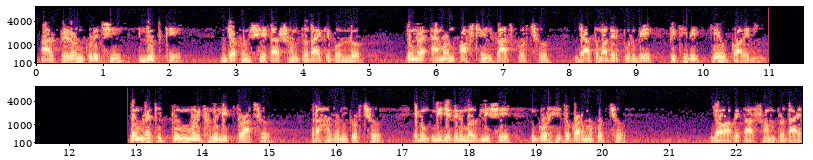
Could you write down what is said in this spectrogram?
আর প্রেরণ করেছি লুটকে যখন সে তার সম্প্রদায়কে বলল, তোমরা এমন অশ্লীল কাজ করছ যা তোমাদের পূর্বে পৃথিবীর কেউ করেনি। তোমরা কি পুং মৈথুনে লিপ্ত আছো, রাহাজানি করছ, এবং নিজেদের মজলিসে গর্হিত কর্ম করছ? জবাবে তার সম্প্রদায়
